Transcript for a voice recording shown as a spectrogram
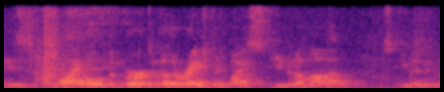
is Arrival of the Birds, another arrangement by Stephen Amon. Stephen is a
